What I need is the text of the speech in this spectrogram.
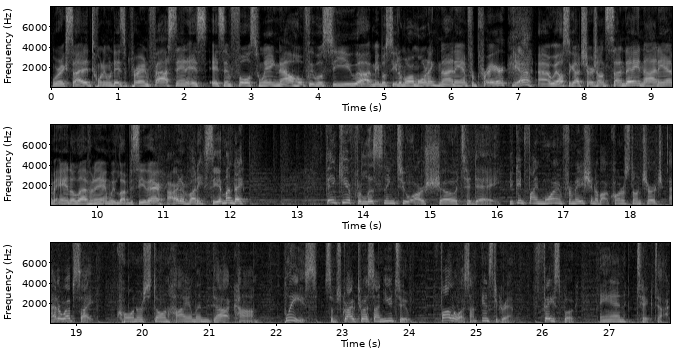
we're excited. 21 days of prayer and fasting. It's, it's in full swing now. Hopefully we'll see you. Uh, maybe we'll see you tomorrow morning, 9 a.m. for prayer. Yeah. Uh, we also got church on Sunday, 9 a.m. and 11 a.m. We'd love to see you there. All right, everybody. See you Monday. Thank you for listening to our show today. You can find more information about Cornerstone Church at our website, cornerstonehighland.com. Please subscribe to us on YouTube, follow us on Instagram, Facebook, and TikTok.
